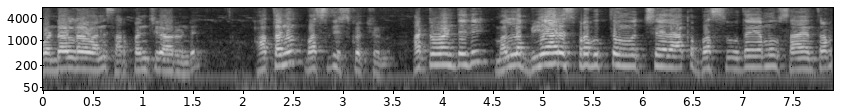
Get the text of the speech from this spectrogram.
కొండలరావు అని సర్పంచ్ గారుండే అతను బస్సు తీసుకొచ్చిండు. అటువంటిది మళ్ళీ బీఆర్ఎస్ ప్రభుత్వం వచ్చేదాకా బస్సు ఉదయము సాయంత్రం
